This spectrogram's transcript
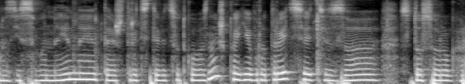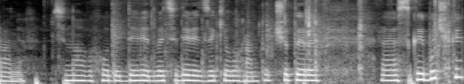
Зі свинини теж 30% знижка, євро 30 за 140 грамів. Ціна виходить 9,29 за кілограм. Тут 4 е, скибочки,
